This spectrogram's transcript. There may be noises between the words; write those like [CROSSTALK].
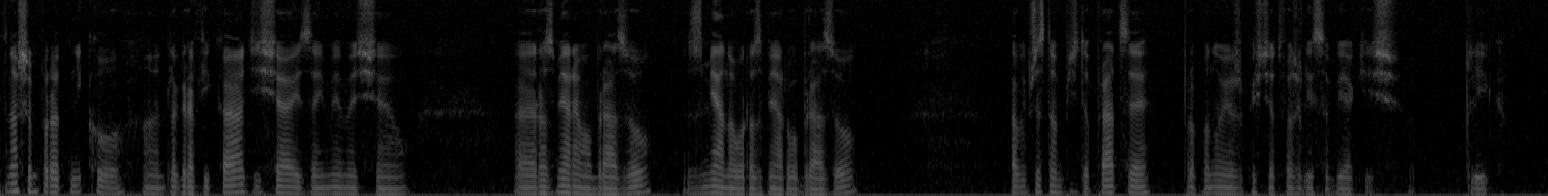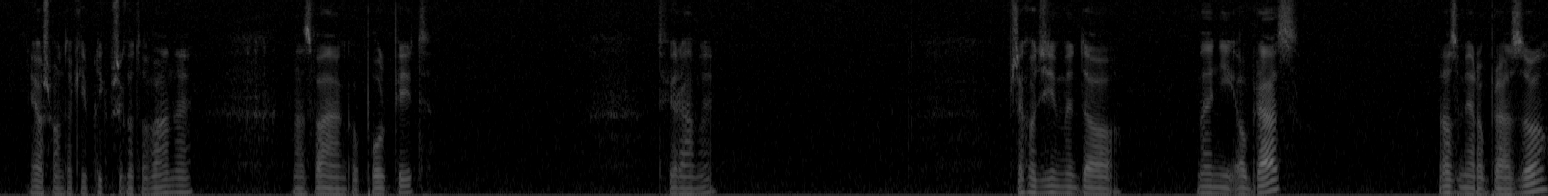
W naszym poradniku e, dla grafika dzisiaj zajmiemy się e, rozmiarem obrazu, zmianą rozmiaru obrazu. Aby przystąpić do pracy, proponuję, żebyście otworzyli sobie jakiś plik. Ja już mam taki plik przygotowany. Nazwałem go Pulpit. Otwieramy. Przechodzimy do menu obraz rozmiar obrazu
